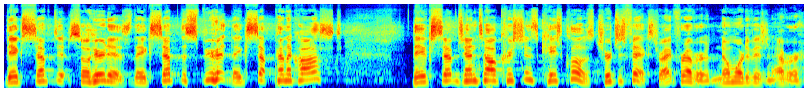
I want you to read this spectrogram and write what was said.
They accept it. So here it is. They accept the Spirit, they accept Pentecost, they accept Gentile Christians. Case closed. Church is fixed, right? Forever. No more division, ever.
